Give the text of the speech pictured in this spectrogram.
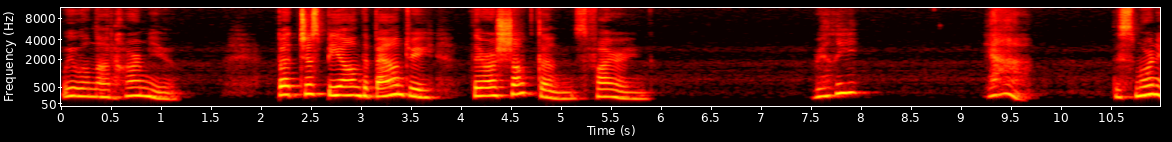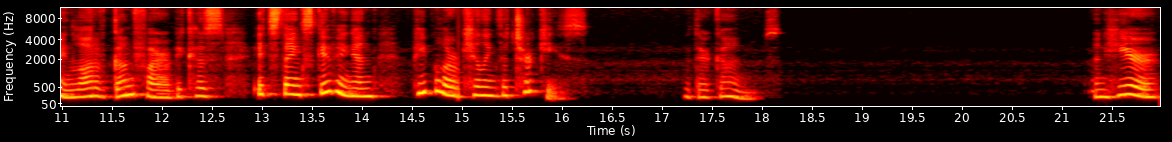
We will not harm you. But just beyond the boundary, there are shotguns firing. Really? Yeah. This morning, a lot of gunfire because it's Thanksgiving and people are killing the turkeys with their guns. And here,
